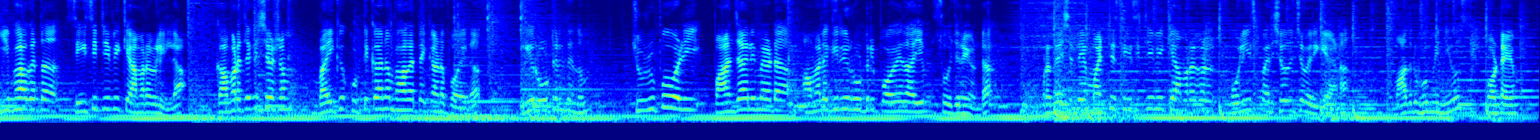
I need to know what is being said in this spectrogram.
ഈ ഭാഗത്ത് സി സി ടി വി ക്യാമറകളില്ല. കവർച്ചയ്ക്ക് ശേഷം ബൈക്ക് കുട്ടിക്കാനം ഭാഗത്തേക്കാണ് പോയത്. ഈ റൂട്ടിൽ നിന്നും ചുഴുപ്പ് വഴി പാഞ്ചാലിമേട് അമലഗിരി റൂട്ടിൽ പോയതായും സൂചനയുണ്ട്. പ്രദേശത്തെ മറ്റ് സി ക്യാമറകൾ പോലീസ് പരിശോധിച്ചു വരികയാണ്. മാതൃഭൂമി ന്യൂസ് കോട്ടയം.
